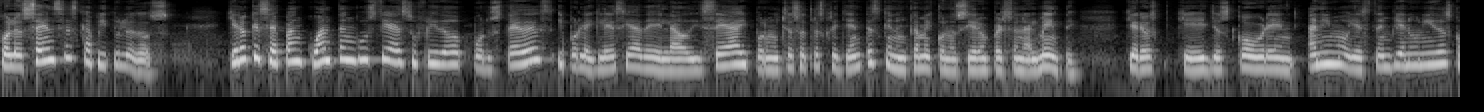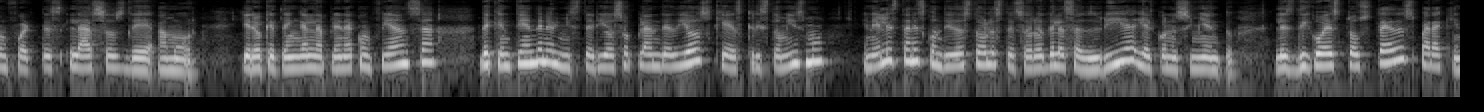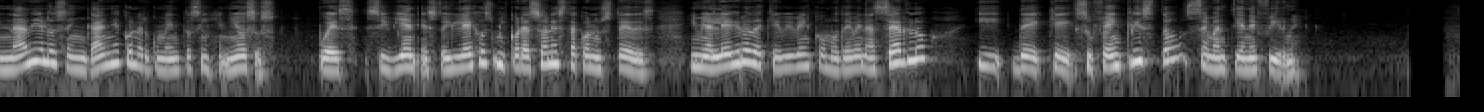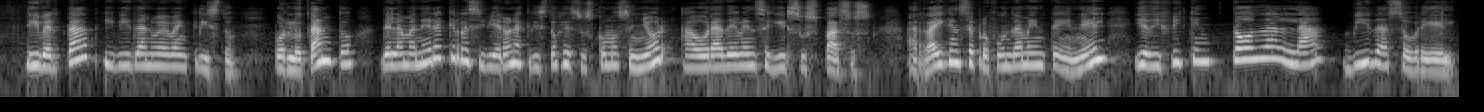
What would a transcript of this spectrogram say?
Colosenses capítulo 2. Quiero que sepan cuánta angustia he sufrido por ustedes y por la iglesia de la Odisea y por muchos otros creyentes que nunca me conocieron personalmente. Quiero que ellos cobren ánimo y estén bien unidos con fuertes lazos de amor. Quiero que tengan la plena confianza de que entienden el misterioso plan de Dios que es Cristo mismo. En él están escondidos todos los tesoros de la sabiduría y el conocimiento. Les digo esto a ustedes para que nadie los engañe con argumentos ingeniosos. Pues, si bien estoy lejos, mi corazón está con ustedes, y me alegro de que viven como deben hacerlo y de que su fe en Cristo se mantiene firme. Libertad y vida nueva en Cristo. Por lo tanto, de la manera que recibieron a Cristo Jesús como Señor, ahora deben seguir sus pasos arraíguense profundamente en Él y edifiquen toda la vida sobre Él.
